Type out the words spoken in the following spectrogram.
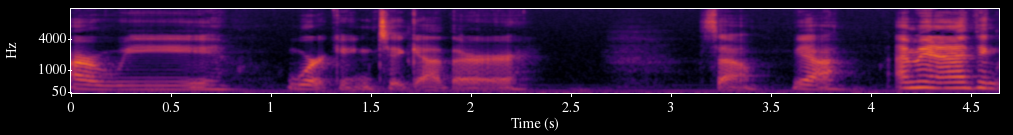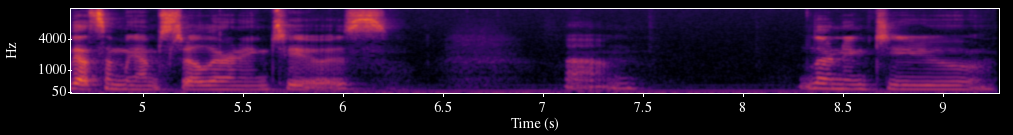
are we working together so yeah I mean I think that's something I'm still learning too is um, learning to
